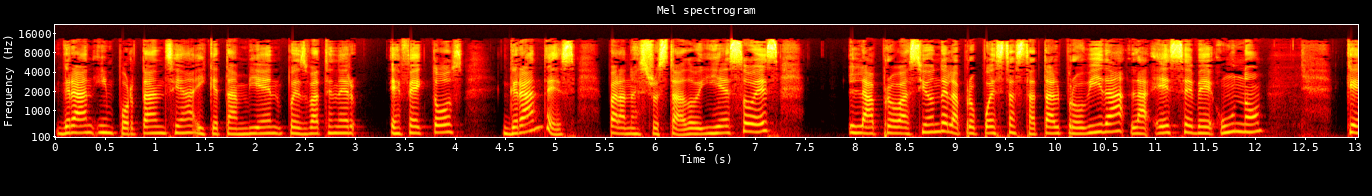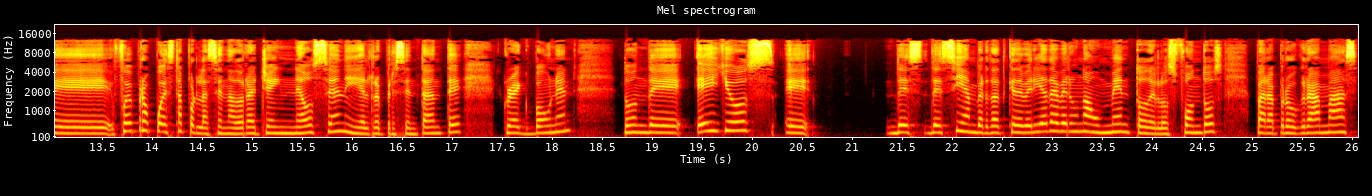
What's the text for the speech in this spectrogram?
gran importancia y que también pues va a tener efectos grandes para nuestro estado. Y eso es la aprobación de la propuesta estatal Provida, la SB 1 que fue propuesta por la senadora Jane Nelson y el representante Greg Bonen, donde ellos eh, decían, ¿verdad?, que debería de haber un aumento de los fondos para programas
